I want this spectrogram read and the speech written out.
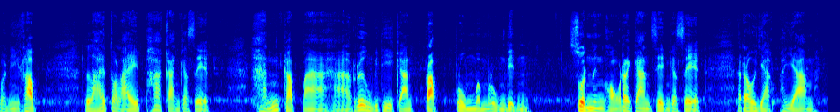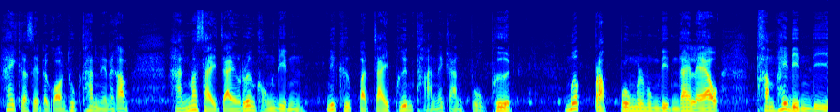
วันนี้ครับหลายต่อหลายภาคการเกษตร หันกลับมาหาเรื่องวิธีการปรับปรุงบำรุงดิน ส่วนหนึ่งของรายการเซียนเกษตร เราอยากพยายามให้เกษตรกรทุกท่านเนี่ยนะครับ หันมาใส่ใจเรื่องของดิน นี่คือปัจจัยพื้นฐานในการปลูกพืช เมื่อปรับปรุงบำรุงดินได้แล้วทำให้ดินดี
